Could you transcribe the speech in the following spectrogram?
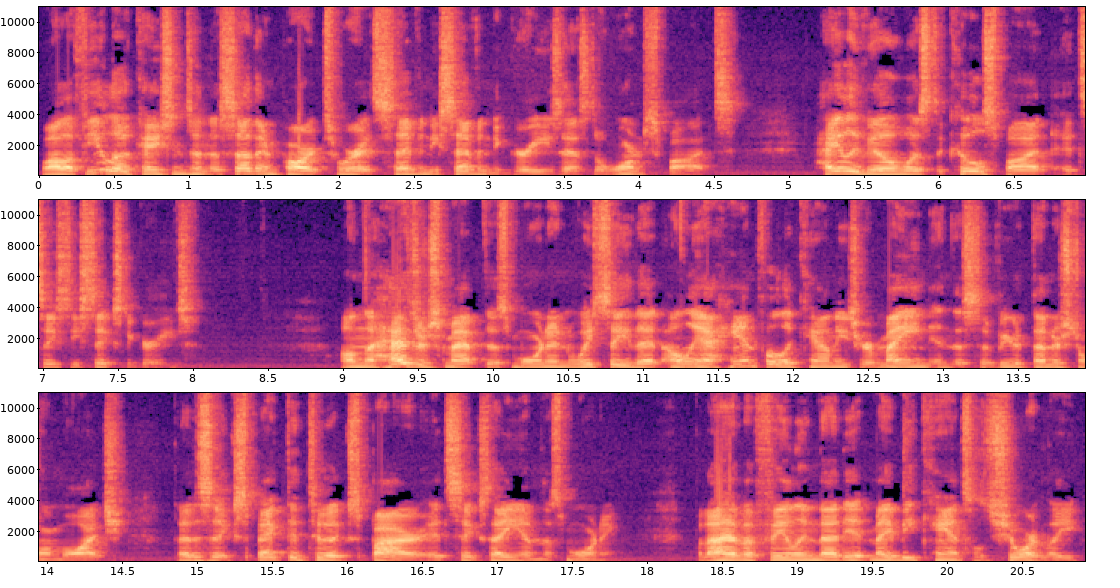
while a few locations in the southern parts were at 77 degrees as the warm spots. Haleyville was the cool spot at 66 degrees. On the hazards map this morning, we see that only a handful of counties remain in the severe thunderstorm watch that is expected to expire at 6 a.m. this morning. But I have a feeling that it may be canceled shortly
